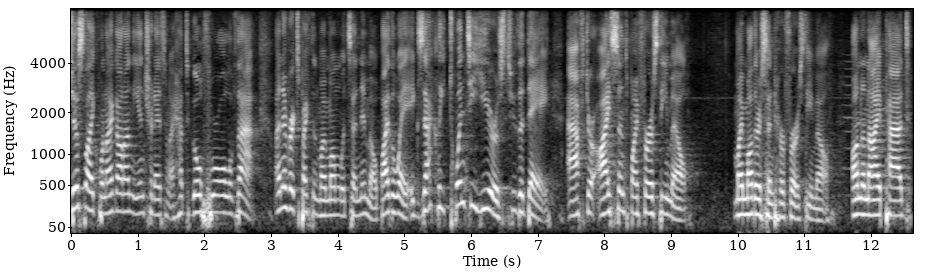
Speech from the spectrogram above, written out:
Just like when I got on the internet and I had to go through all of that, I never expected my mom would send an email. By the way, exactly 20 years to the day after I sent my first email, my mother sent her first email on an iPad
